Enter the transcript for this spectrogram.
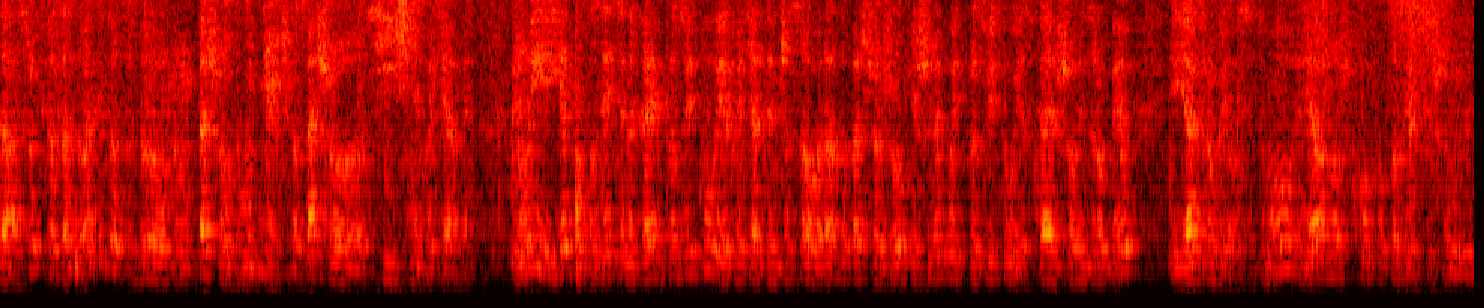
Так, сроки вказати. Давайте до, до, до 1 грудня чи до 1 січня хоча б. Ну і є пропозиція, нехай він прозвітує, хоча тимчасово раз до 1 жовтня що-небудь прозвітує, скаже, що він зробив і як зробилося. Тому я вношу таку пропозицію, що Мгм.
